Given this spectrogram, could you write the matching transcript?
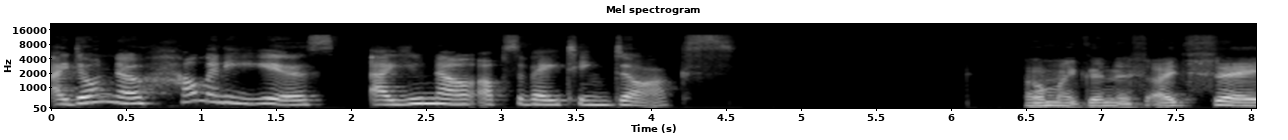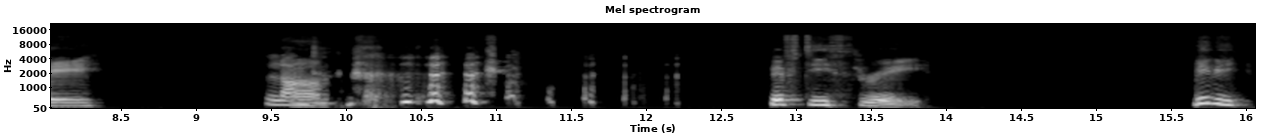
i don't know how many years are you now observing dogs oh my goodness i'd say Long um, 53. Maybe,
